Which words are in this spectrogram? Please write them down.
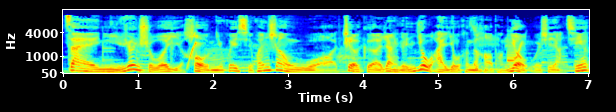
在你认识我以后，你会喜欢上我这个让人又爱又恨的好朋友。我是雅青，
